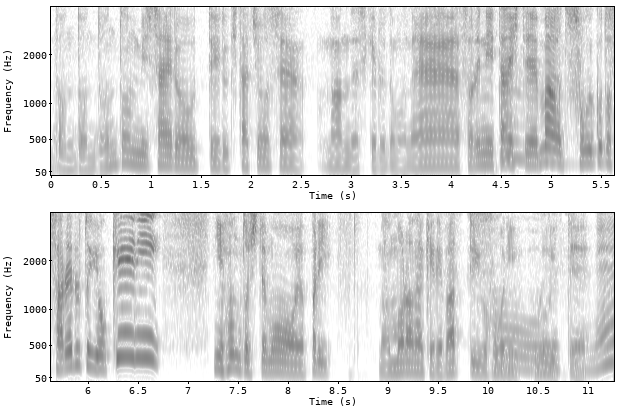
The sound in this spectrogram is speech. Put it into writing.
どんどんどんどんミサイルを撃っている北朝鮮なんですけれどもね、それに対して、まあ、そういうことされると余計に日本としてもやっぱり守らなければっていう方に動いて、ね、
